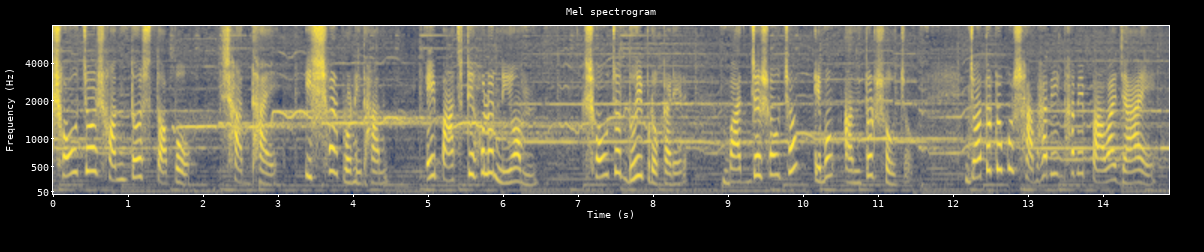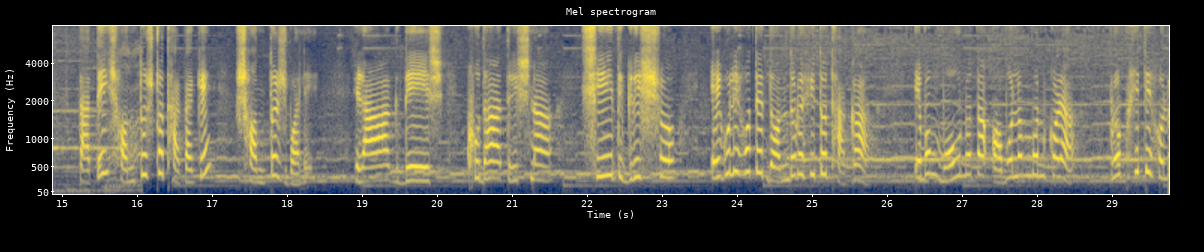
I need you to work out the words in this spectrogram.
শৌচ, সন্তোষ, তপ, সাধ্যায়, ঈশ্বর প্রণিধান। এই পাঁচটি হলো নিয়ম। শৌচ দুই প্রকারের, বাহ্য শৌচ এবং আন্তর শৌচ। যতটুকু স্বাভাবিকভাবে পাওয়া যায়, তাতেই সন্তুষ্ট থাকাকে সন্তোষ বলে। রাগ, দেশ, ক্ষুধা, তৃষ্ণা, শীত, গ্রীষ্ম, এগুলি হতে দ্বন্দ্বরহিত থাকা এবং মৌনতা অবলম্বন করা প্রভৃতি হল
